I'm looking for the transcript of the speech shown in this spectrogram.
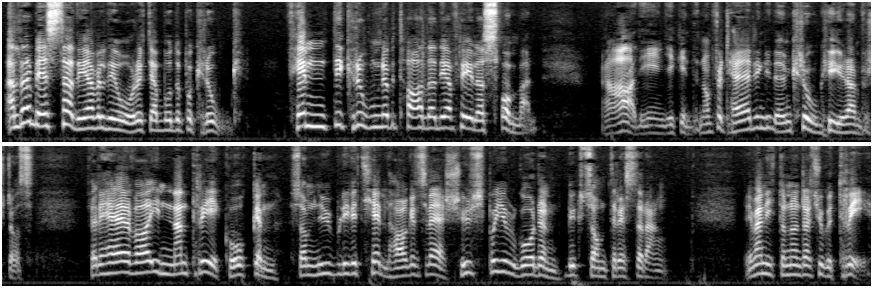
Allra bäst hade jag väl det året jag bodde på krog. 50 kronor betalade jag för hela sommaren. Ja, det ingick inte någon förtäring i den kroghyran förstås. För det här var innan Trekåken, som nu blivit Källhagens värdshus på Djurgården, byggts om till restaurang. Det var 1923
